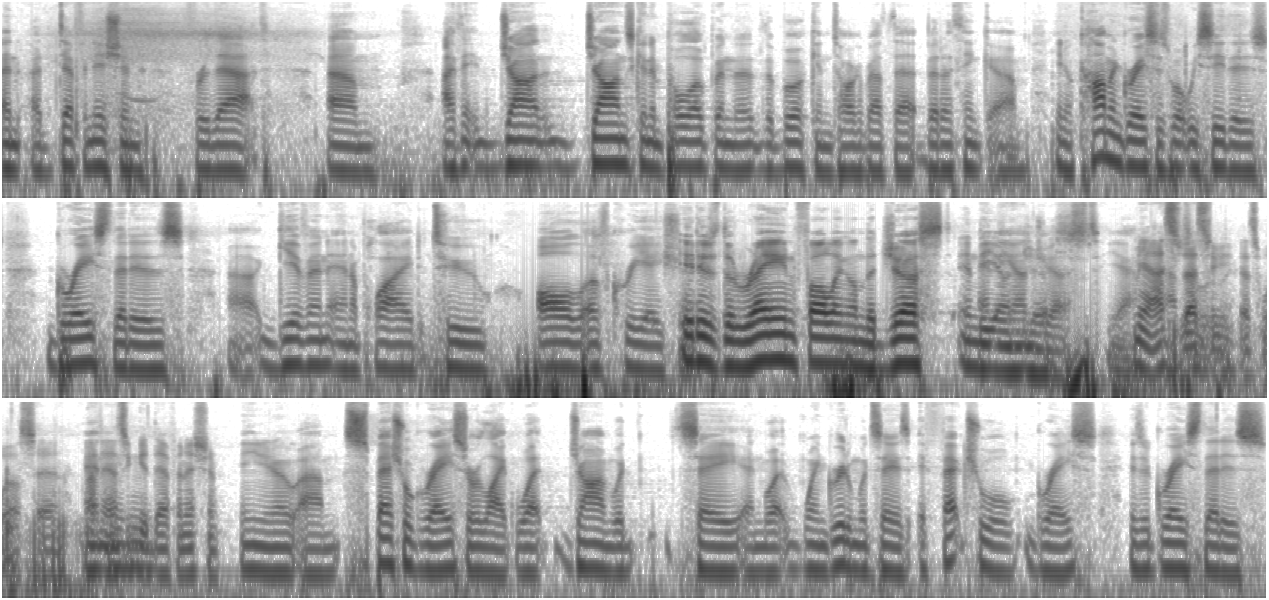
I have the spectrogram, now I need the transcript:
an, a definition for that? Um, I think John John's going to pull open the, the book and talk about that. But I think um, you know common grace is what we see that is grace that is uh, given and applied to all of creation. It is the rain falling on the just and, and the, the unjust. unjust. Yeah, yeah, that's that's, a, that's well said. I and, think that's a good definition. And, you know, um, special grace, or like what John would say, and what Wayne Grudem would say, is effectual grace is a grace that is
